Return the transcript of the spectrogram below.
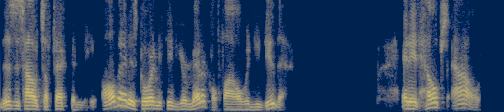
this is how it's affecting me. All that is going into your medical file when you do that. And it helps out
